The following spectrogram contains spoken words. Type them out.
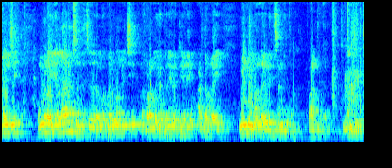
மகிழ்ச்சி. உங்களை எல்லாரும் சந்திச்சது ரொம்ப பெருமகிழ்ச்சி. இந்த படம் மிகப்பெரிய வெற்றி அடையும் அடுத்த முறை மீண்டும் அந்த சந்திப்போம். வாழ்த்துக்கள். நன்றி.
